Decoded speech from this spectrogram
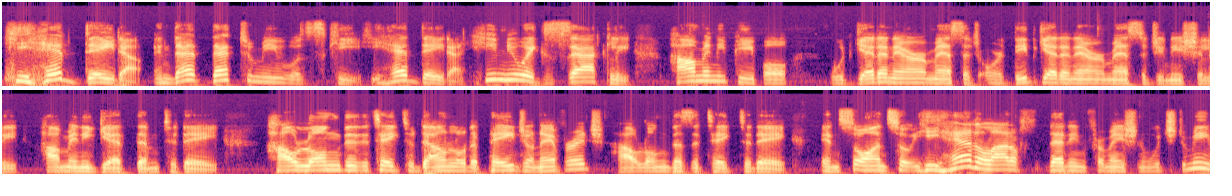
he had data and that that to me was key he had data he knew exactly how many people would get an error message or did get an error message initially, how many get them today. how long did it take to download a page on average? How long does it take today? And so on. So he had a lot of that information, which to me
